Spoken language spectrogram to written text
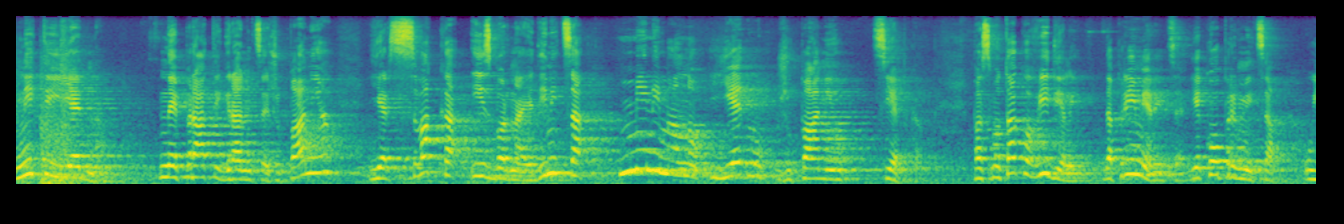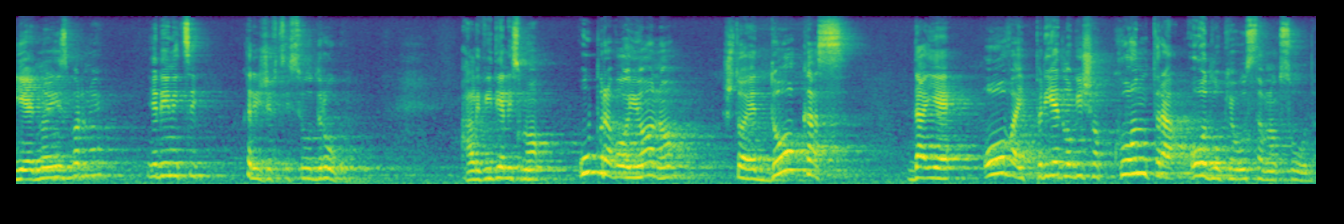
niti jedna ne prati granice županija, jer svaka izborna jedinica minimalno jednu županiju cijepka. Pa smo tako vidjeli da primjerice je Koprivnica u jednoj izbornoj jedinici, Križevci su u drugoj. Ali vidjeli smo upravo i ono što je dokaz da je ovaj prijedlog išao kontra odluke Ustavnog suda.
